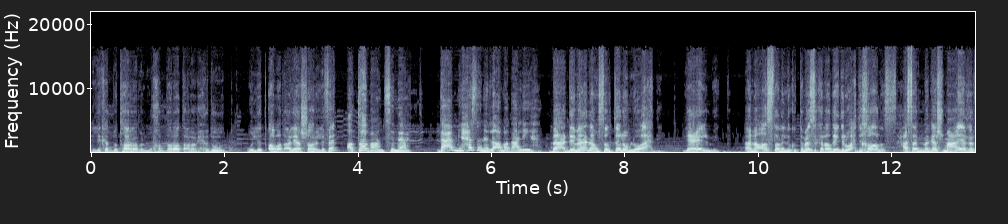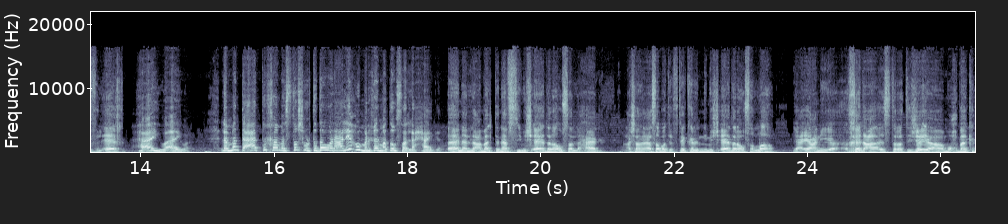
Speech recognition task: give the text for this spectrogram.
اللي كانت بتهرب المخدرات على الحدود واللي اتقبض عليها الشهر اللي فات؟ آه طبعا سمعت. ده عمي حسن اللي قبض عليها. بعد ما أنا وصلت لهم لوحدي لعلمك أنا أصلا اللي كنت ماسك القضية دي لوحدي خالص. حسن ما جاش معايا غير في الآخر. أيوة أيوة. لما انت قعدت خمس اشهر تدور عليهم من غير ما توصل لحاجة. أنا اللي عملت نفسي مش قادر أوصل لحاجة. عشان العصابة تفتكر إني مش قادر أوصل لها. يع- يعني خدعة استراتيجية محبكة.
